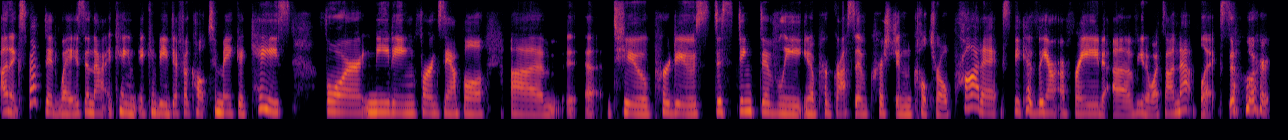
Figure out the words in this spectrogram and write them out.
unexpected ways in that it can it can be difficult to make a case for needing, for example, um, uh, to produce distinctively, you know, progressive Christian cultural products because they aren't afraid of, you know, what's on Netflix or,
